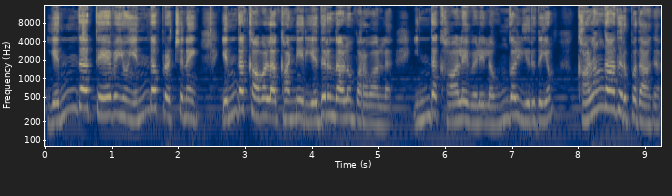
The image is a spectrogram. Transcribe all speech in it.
எந்த தேவையும் எந்த பிரச்சனை எந்த கவலை கண்ணீர் எது இருந்தாலும் பரவாயில்ல. இந்த காலை வெளியில உங்கள் இருதயம் கலங்காது இருப்பதாக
